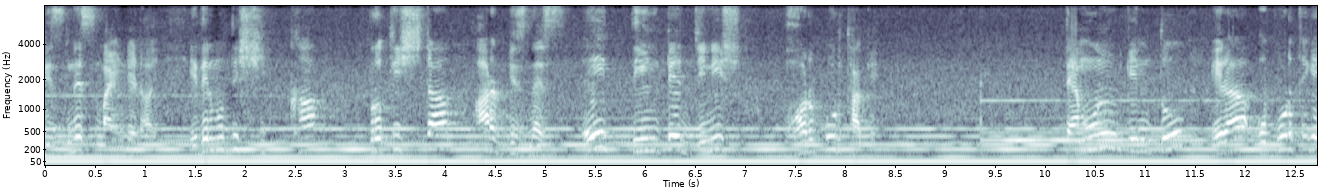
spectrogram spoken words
বিজনেস মাইন্ডেড হয়। এদের মধ্যে শিক্ষা, প্রতিষ্ঠা আর বিজনেস এই তিনটে জিনিস ভরপুর থাকে। তেমন কিন্তু এরা ওপর থেকে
